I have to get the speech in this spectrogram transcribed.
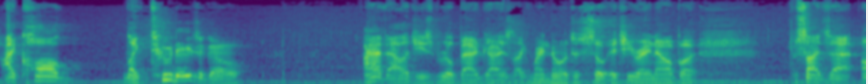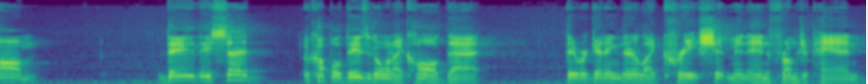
I called like two days ago I have allergies real bad guys like my nose is so itchy right now but besides that um they they said a couple days ago when I called that they were getting their like crate shipment in from Japan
